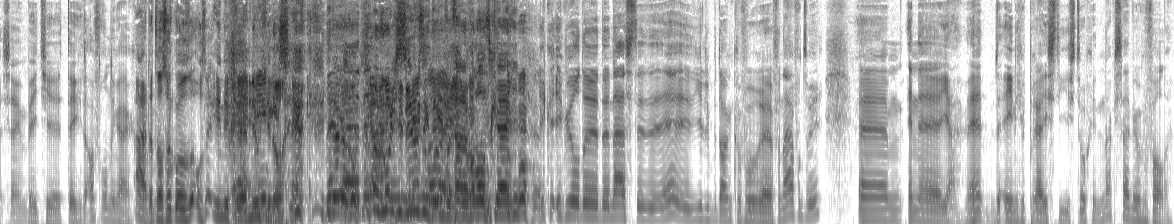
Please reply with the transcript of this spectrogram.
zijn we een beetje tegen de afronding aangekomen. Ah, dat was ook ons, ons enige Ja, nieuwtje enige nog. snack. Ik Nee, ja, een- nee, een nee, rondje nieuws. Ik denk, we gaan er van alles krijgen. ik, ik wilde daarnaast eh, de, hè, jullie bedanken voor eh, vanavond weer. Ehm, en eh, ja, hè, de enige prijs die is toch in het NAC-stadion gevallen.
